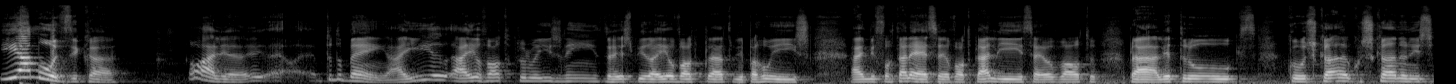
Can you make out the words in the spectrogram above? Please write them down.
e a música. Olha, tudo bem. Aí, aí eu volto pro Luiz Lins, eu respiro, aí eu volto pra Tulipa Ruiz, aí me fortalece, aí eu volto pra Alice, aí eu volto pra Letrux, com os, com os cânones.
